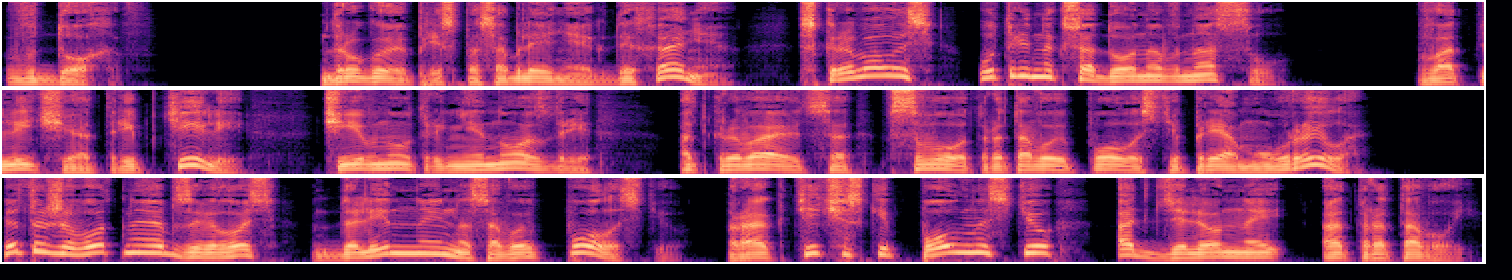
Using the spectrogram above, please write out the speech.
вдохов. Другое приспособление к дыханию скрывалось у триноксодона в носу. В отличие от рептилий, чьи внутренние ноздри открываются в свод ротовой полости прямо у рыла, это животное обзавелось длинной носовой полостью, практически полностью отделенной от ротовой.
